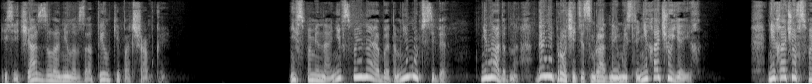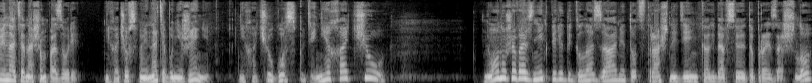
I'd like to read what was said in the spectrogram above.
и сейчас заломила в затылке под шапкой. Не вспоминай, не вспоминай об этом, не мучь себя. Не надобно, гони прочь эти смрадные мысли, не хочу я их. Не хочу вспоминать о нашем позоре, не хочу вспоминать об унижении. Не хочу, Господи, не хочу. Но он уже возник перед глазами тот страшный день, когда все это произошло,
